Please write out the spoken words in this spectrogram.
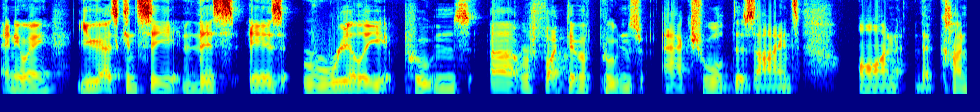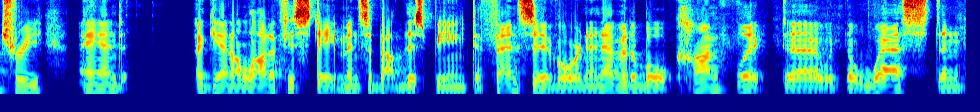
anyway, you guys can see this is really Putin's uh, reflective of Putin's actual designs on the country. And again, a lot of his statements about this being defensive or an inevitable conflict uh, with the West, and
